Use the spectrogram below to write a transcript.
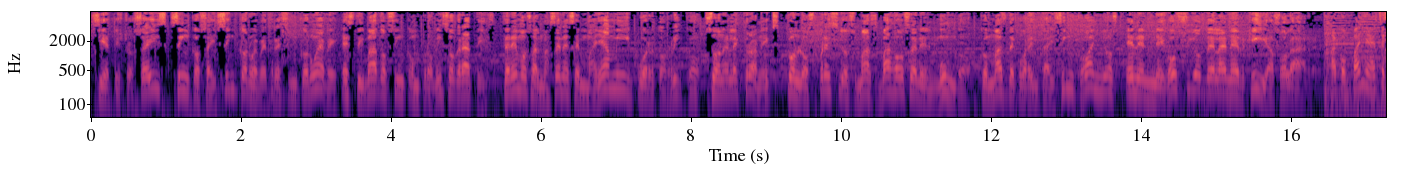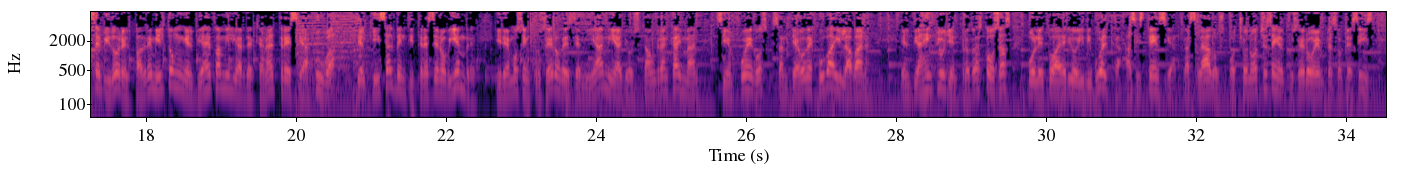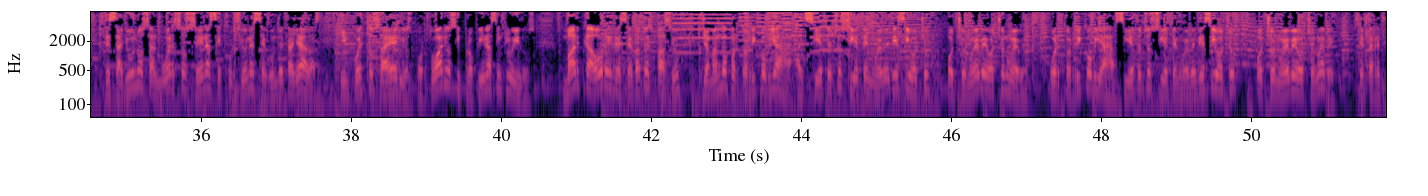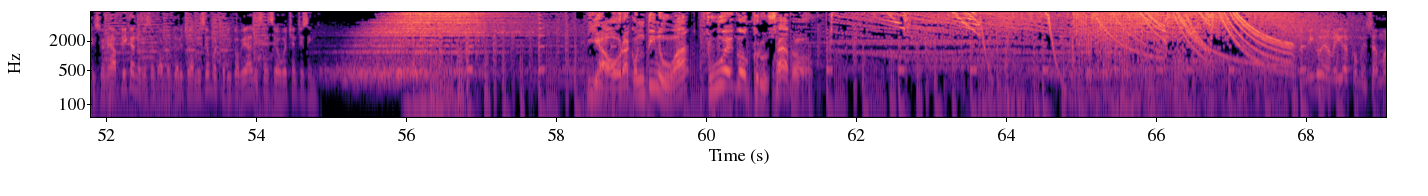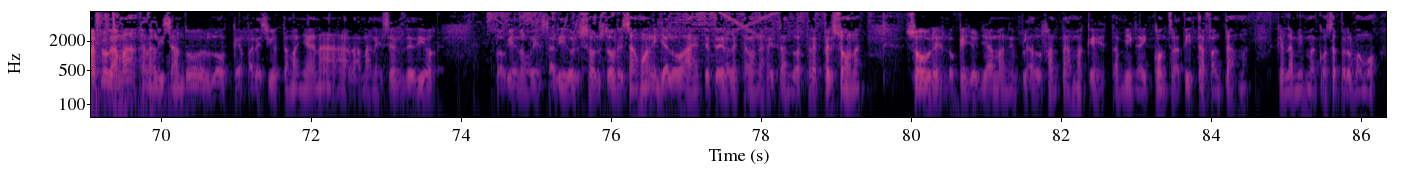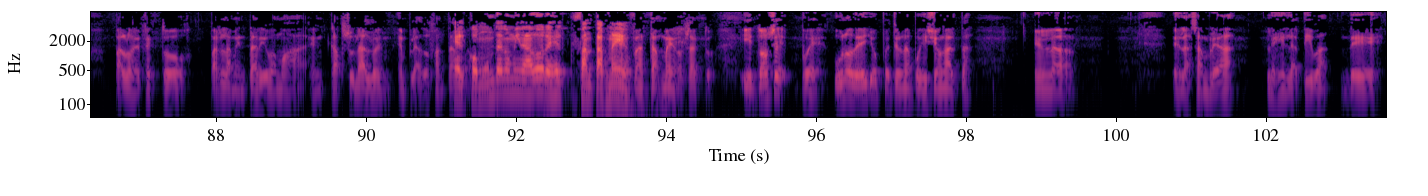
786-565-9359. Estimado sin compromiso gratis. Tenemos almacenes en Miami y Puerto Rico. Son Electronics con los precios más bajos en el mundo. Con más de 45 años en el negocio de la energía solar. Acompaña a este servidor, el Padre Milton, en el viaje familiar del Canal 13 a Cuba del 15 al 23 de noviembre. Iremos en crucero desde Miami a Georgetown, Gran Caimán, Cienfuegos, Santiago de Cuba y La Habana. El viaje incluye, entre otras cosas, boleto aéreo ida y vuelta, asistencia, traslados, ocho noches en el crucero Empress of the Seas, desayunos, almuerzos, cenas y excursiones según detalladas, impuestos aéreos, portuarios y propinas incluidos. Marca ahora y reserva tu espacio llamando a Puerto Rico Viaja al 787-918-8989. Puerto Rico Viaja 787-918-8989. Si estas restricciones aplican, nos reservamos el derecho de admisión. Puerto Rico Viaja, licencia V85. Y ahora continúa Fuego Cruzado. Amigos y amigas, comenzamos el programa analizando lo que apareció esta mañana al amanecer de Dios. Todavía no había salido el sol sobre San Juan y ya los agentes federales estaban arrestando a tres personas sobre lo que ellos llaman empleados fantasmas, que también hay contratistas fantasmas, que es la misma cosa, pero vamos, para los efectos parlamentario vamos a encapsularlo en empleados fantasma. El común denominador es el fantasmeo. El fantasmeo, exacto. Y entonces, pues, uno de ellos pues tiene una posición alta en la en la Asamblea Legislativa de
